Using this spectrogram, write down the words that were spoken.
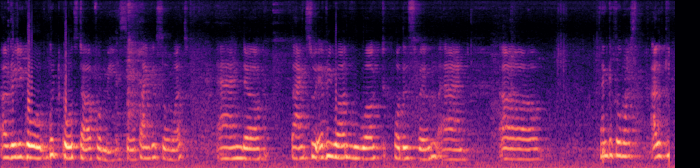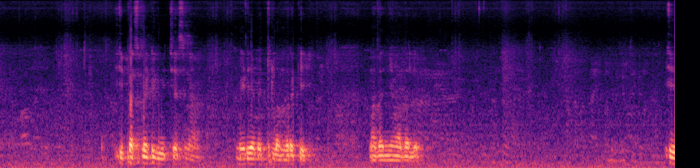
a really go- good co-star for me. So thank you so much. And uh, thanks to everyone who worked for this film. And uh, thank you so much. I'll keep ఈ ప్రెస్ మీటింగ్ ఇచ్చేసిన మీడియా మిత్రులందరికీ నా ధన్యవాదాలు. ఈ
